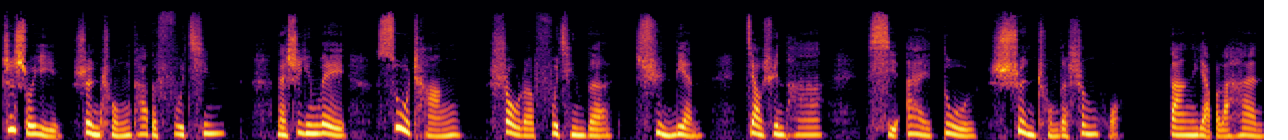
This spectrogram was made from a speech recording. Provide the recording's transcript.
之所以顺从他的父亲，乃是因为素常受了父亲的训练，教训他喜爱度顺从的生活。当亚伯拉罕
